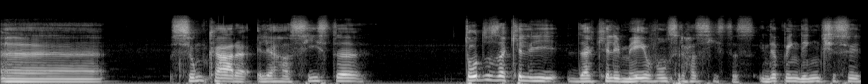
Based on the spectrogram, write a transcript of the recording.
é, se um cara ele é racista, todos aquele, daquele meio vão ser racistas, independente se,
